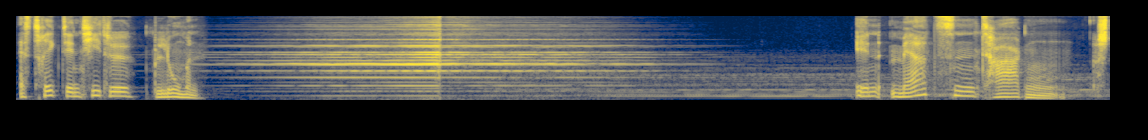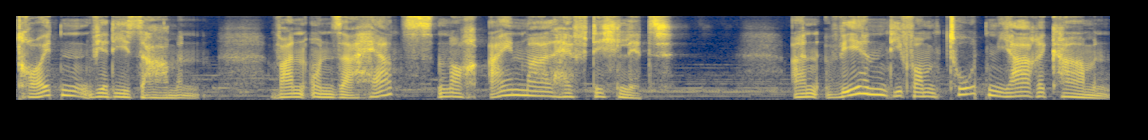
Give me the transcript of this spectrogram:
Es trägt den Titel Blumen. In Märzentagen streuten wir die Samen, wann unser Herz noch einmal heftig litt. An Wehen, die vom toten Jahre kamen,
